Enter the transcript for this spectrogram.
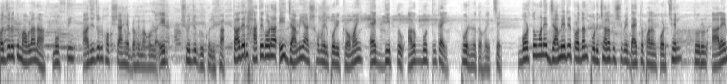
হজরত মাওলানা মুফতি আজিজুল হক সাহেব রহিমাহুল্লাহ এর সুযোগ্য খলিফা। তাদের হাতে গড়া এই জামিয়া সময়ের পরিক্রমায় এক দীপ্ত আলোকবর্তিকায় পরিণত হয়েছে। বর্তমানে জামিয়াটের প্রধান পরিচালক হিসেবে দায়িত্ব পালন করছেন তরুণ আলেম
